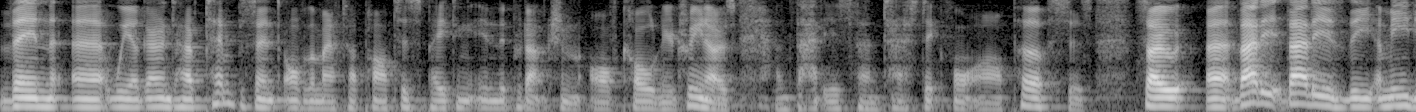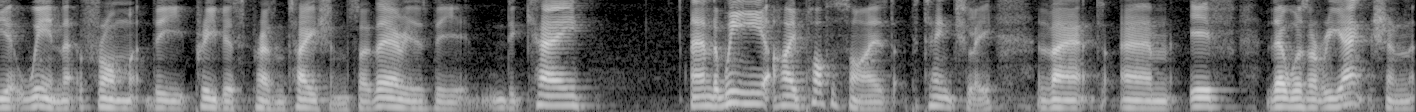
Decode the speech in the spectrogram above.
then uh, we are going to have 10% of the matter participating in the production of cold neutrinos. And that is fantastic for our purposes. So uh, that, is, that is the immediate win from the previous presentation. So there is the decay and we hypothesized potentially that um, if there was a reaction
